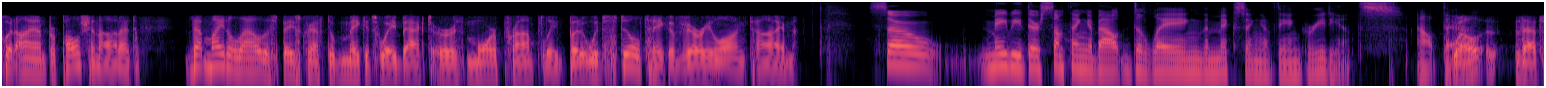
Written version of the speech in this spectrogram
put ion propulsion on it, that might allow the spacecraft to make its way back to Earth more promptly, but it would still take a very long time. So maybe there's something about delaying the mixing of the ingredients out there. Well, that's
